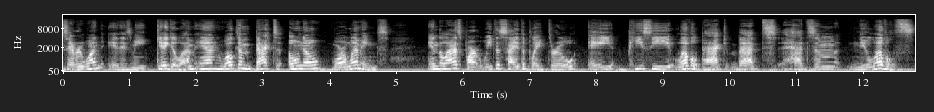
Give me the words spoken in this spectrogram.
Greetings everyone, it is me, Gigalem, and welcome back to Oh No More Lemmings. In the last part, we decided to play through a PC level pack that had some new levels.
